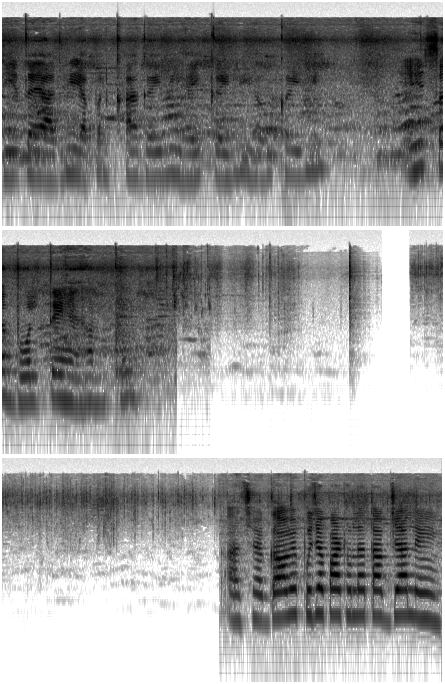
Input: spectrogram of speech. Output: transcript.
जीत है आदमी अपन खा गईली है कैली हो कैली। यही सब बोलते हैं हमको। अच्छा गाँव में पूजा पाठ होला तो आप जा लें?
